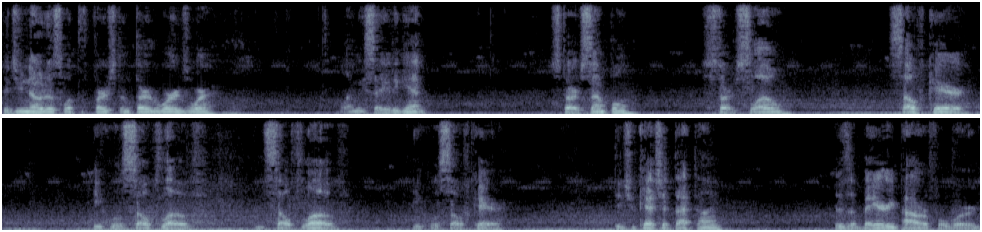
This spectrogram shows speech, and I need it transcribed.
Did you notice what the first and third words were? Let me say it again. Start simple, start slow, self care equals self love, and self love equals self care. Did you catch it that time? It is a very powerful word.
